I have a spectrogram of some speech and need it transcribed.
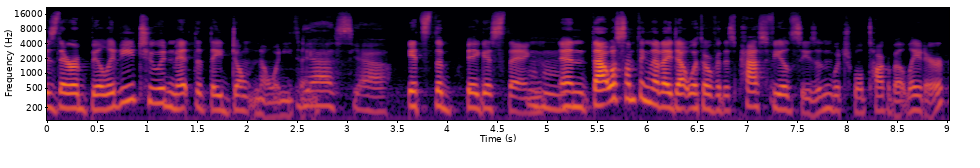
is their ability to admit that they don't know anything. Yes. Yeah. It's the biggest thing. Mm-hmm. And that was something that I dealt with over this past field season, which we'll talk about later.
